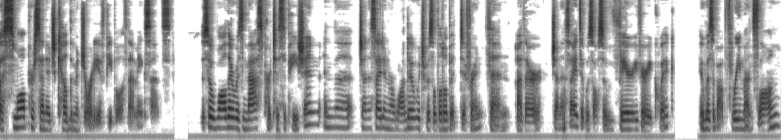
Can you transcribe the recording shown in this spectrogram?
a small percentage killed the majority of people, if that makes sense. So while there was mass participation in the genocide in Rwanda, which was a little bit different than other genocides, it was also very, very quick. It was about three months long,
